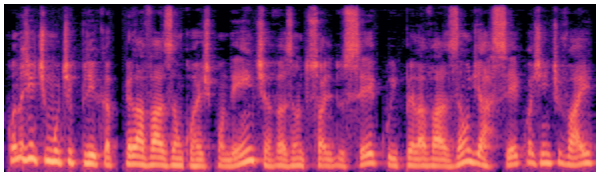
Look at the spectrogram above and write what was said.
Quando a gente multiplica pela vazão correspondente, a vazão de sólido seco, e pela vazão de ar seco, a gente vai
